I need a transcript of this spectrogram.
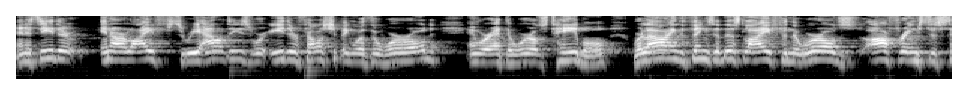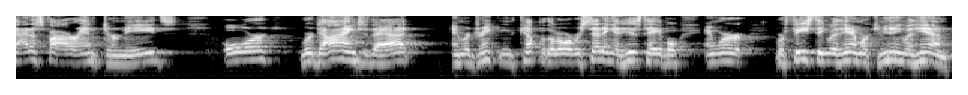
And it's either in our life's realities, we're either fellowshipping with the world and we're at the world's table. We're allowing the things of this life and the world's offerings to satisfy our enter needs, or we're dying to that and we're drinking the cup of the Lord. We're sitting at his table and we're, we're feasting with him. We're communing with him.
